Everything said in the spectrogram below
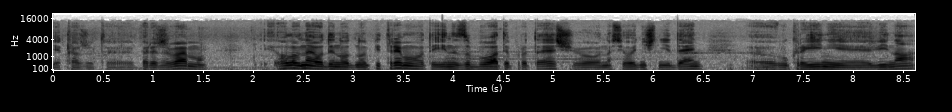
як кажуть, е, переживемо. Головне один одного підтримувати і не забувати про те, що на сьогоднішній день е, в Україні війна,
